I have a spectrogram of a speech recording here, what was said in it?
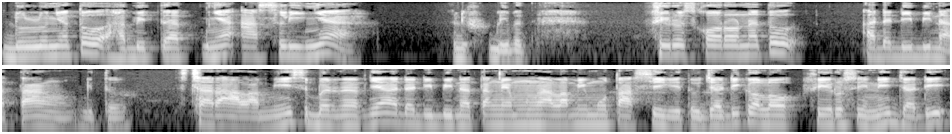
dulunya tuh habitatnya aslinya. Aduh, belibet. Virus corona tuh ada di binatang gitu. Secara alami sebenarnya ada di binatang yang mengalami mutasi gitu. Jadi kalau virus ini jadi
